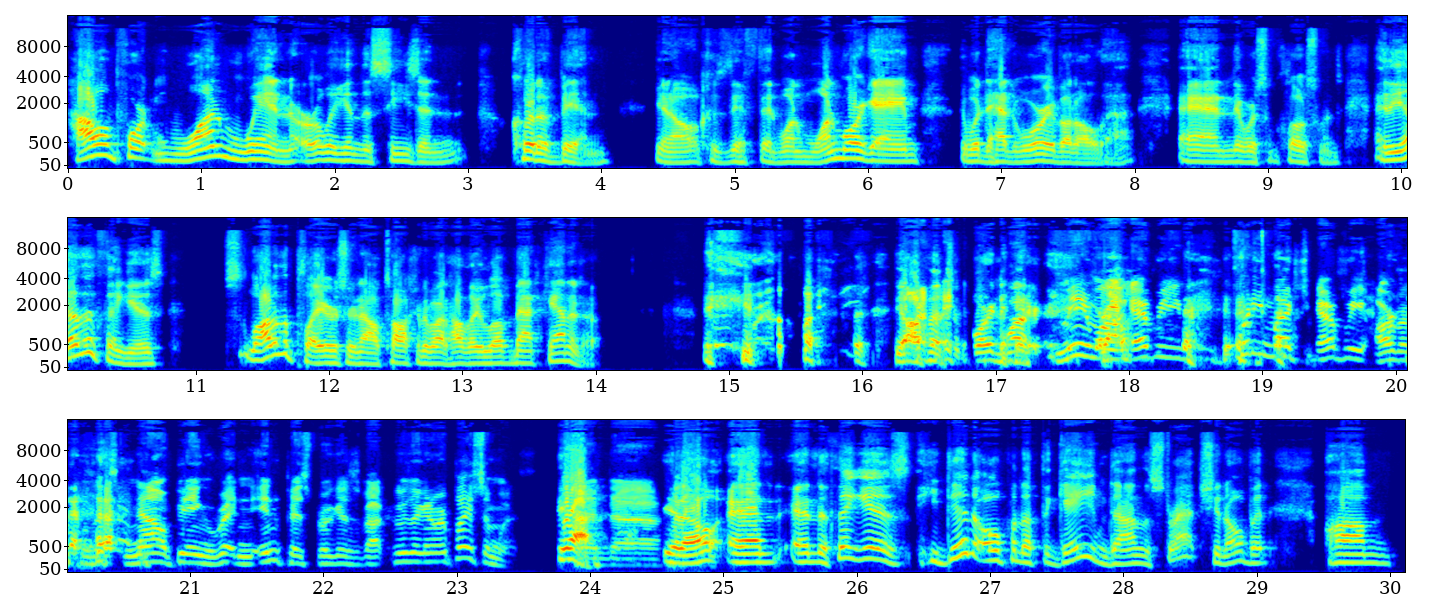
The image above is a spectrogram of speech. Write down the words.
how important one win early in the season could have been, you know, because if they'd won one more game, they wouldn't have had to worry about all that. And there were some close ones. And the other thing is, a lot of the players are now talking about how they love Matt Canada. the offensive coordinator. Well, meanwhile, every pretty much every article that's now being written in Pittsburgh is about who they're going to replace him with. Yeah, and, uh, you know, and and the thing is, he did open up the game down the stretch, you know, but um,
